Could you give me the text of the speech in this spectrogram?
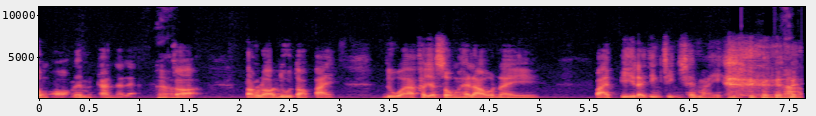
ส่งออกได้เหมือนกันนั่นแหละ ก็ต้องรอดูต่อไป ดูว่าเขาจะส่งให้เราในปลายปีได้จริง ๆ ใช่ไหมครับ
